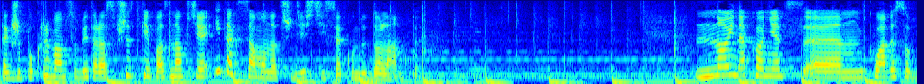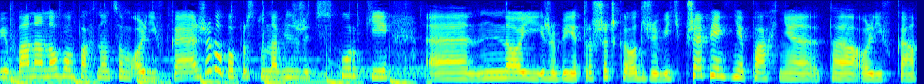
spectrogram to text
Także pokrywam sobie teraz wszystkie paznokcie i tak samo na 30 sekund do lampy. No i na koniec em, kładę sobie bananową, pachnącą oliwkę, żeby po prostu nawilżyć skórki, e, no i żeby je troszeczkę odżywić. Przepięknie pachnie ta oliwka.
